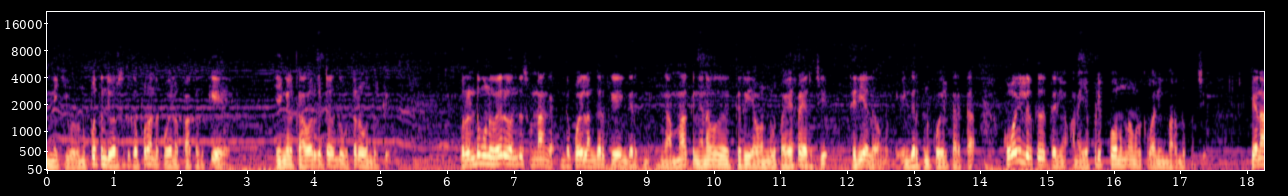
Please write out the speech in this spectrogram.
இன்னைக்கு ஒரு முப்பத்தஞ்சு வருஷத்துக்கு அப்புறம் அந்த கோயிலை பார்க்கறதுக்கு எங்களுக்கு அவர்கிட்ட இருந்து உத்தரவு வந்திருக்கு. ஒரு ரெண்டு மூணு பேர் வந்து சொன்னாங்க இந்த கோயில் அங்கே இருக்குது எங்கே இருக்குன்னு. எங்கள் அம்மாவுக்கு நினைவு தெரிய அவங்களுக்கு வயசாயிருச்சு. தெரியலை அவங்களுக்கு எங்கே இருக்குன்னு கோயில் கரெக்டாக கோயில் இருக்கிறது தெரியும் ஆனால் எப்படி போகணும்னு அவங்களுக்கு வழி மறந்து போச்சு. ஏன்னா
